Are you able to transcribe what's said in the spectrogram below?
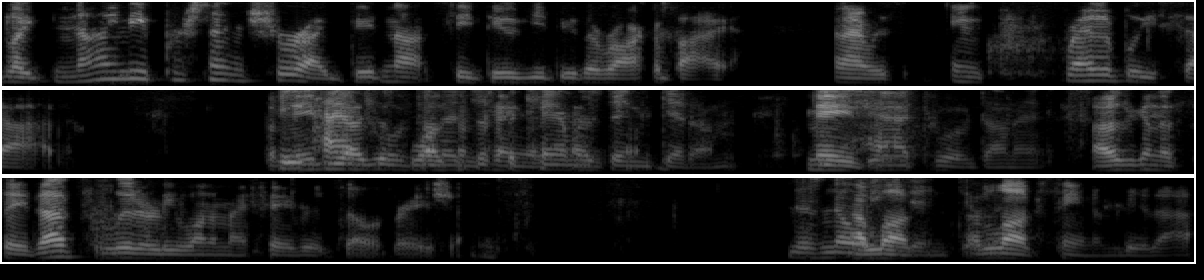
like ninety percent sure I did not see Doogie do the rockabye, and I was incredibly sad. But he maybe had I to just have done it. Just the cameras attention. didn't get him. Maybe He had to have done it. I was gonna say that's literally one of my favorite celebrations. There's no I way love he didn't do I it. love seeing him do that.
